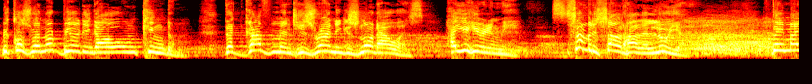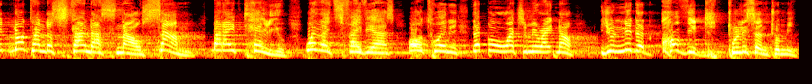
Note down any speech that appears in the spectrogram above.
because we're not building our own kingdom. The government he's running is not ours. Are you hearing me? Somebody shout hallelujah. They might not understand us now, some, but I tell you, whether it's five years or 20, the people watching me right now, you needed COVID to listen to me.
